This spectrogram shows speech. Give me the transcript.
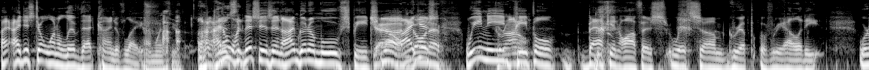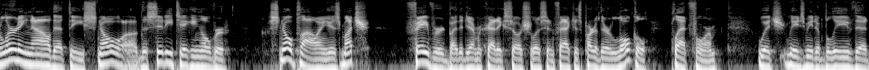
I, I just don't want to live that kind of life. I'm with you. I- I don't It's- want- This isn't. I'm going to move speech. Yeah, no, I'm I just. to We need Toronto. people back in office with some grip of reality. We're learning now that the snow, uh, the city taking over snow plowing is much favored by the Democratic Socialists. In fact, as part of their local platform, which leads me to believe that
